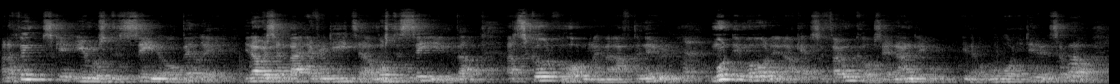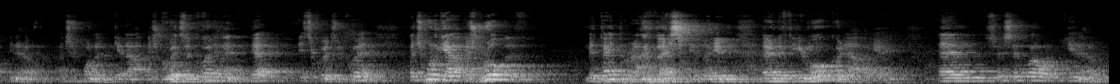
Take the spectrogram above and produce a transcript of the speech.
And I think, Skip, you must have seen it, or Billy, you know, I said about every detail, must have seen that I'd scored for Hucknall in the afternoon. Monday morning, I get a phone call saying, Andy, you know, what are you doing? I said, well, you know, I just want to get out this Quid's a rut. quid, isn't it? Yeah, it's quid's a quid. I just want to get out this rut of my paper round, basically, and earn a few more quid out again. Um, so I said, well, you know,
